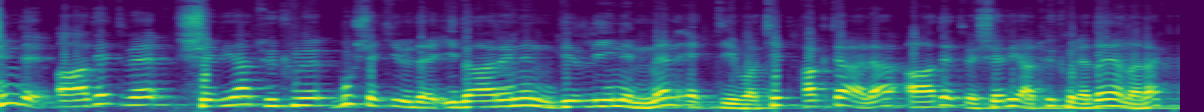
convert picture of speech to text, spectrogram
Şimdi adet ve şeriat hükmü bu şekilde idarenin birliğini men ettiği vakit Hak Teala adet ve şeriat hükmüne dayanarak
